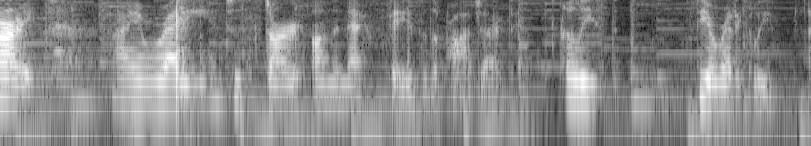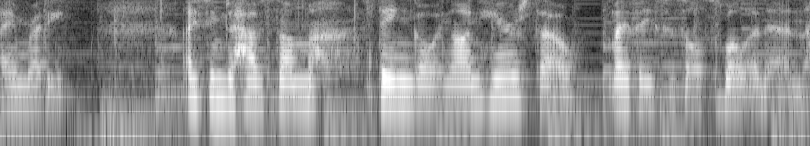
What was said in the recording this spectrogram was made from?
All right, I am ready to start on the next phase of the project. At least theoretically, I am ready. I seem to have some thing going on here, so my face is all swollen and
